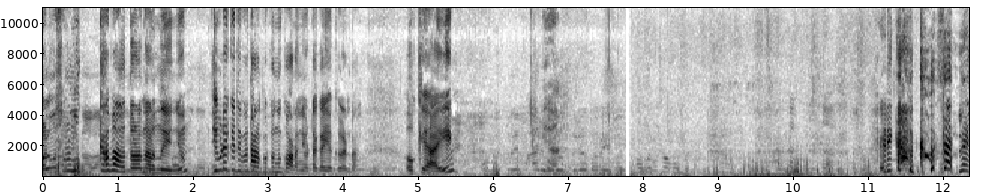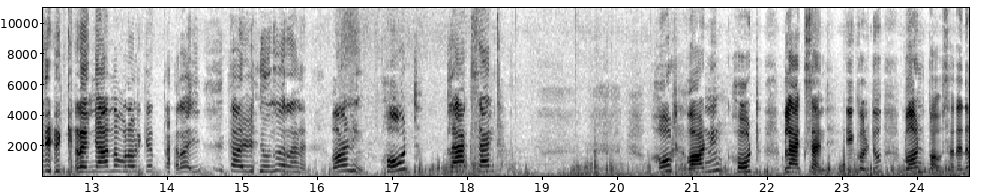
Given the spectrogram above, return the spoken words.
ഓൾമോസ്റ്റ് നമ്മൾ മുക്കാ ഭാഗത്തോടെ നടന്നു കഴിഞ്ഞു. ഇവിടെ ഇതിപ്പോ തണുപ്പൊക്കെ ഒന്ന് കുറഞ്ഞു കേട്ടോ കൈയൊക്കെ വേണ്ട. ഓക്കെ ആയി. ഞാൻ നമ്മളവിടേക്ക് എത്താറായി. കഴിഞ്ഞു എന്ന് പറയാണ് warning hot black sand hot warning hot black sand equal to burn paws അതായത്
